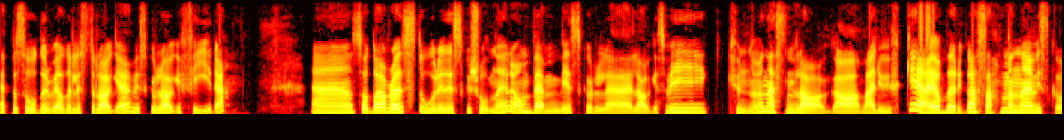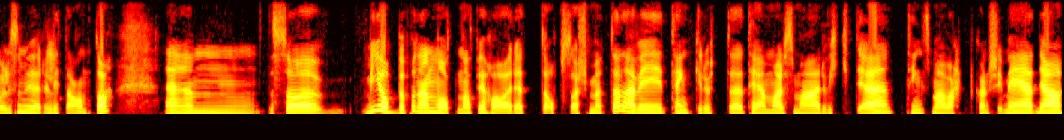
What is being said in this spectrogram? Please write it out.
episoder vi hadde lyst til å lage. Vi skulle lage fire. Eh, så da ble det store diskusjoner om hvem vi skulle lage. Så vi kunne jo nesten laga hver uke, jeg og Børge, altså. Men eh, vi skal jo liksom gjøre litt annet òg. Så vi jobber på den måten at vi har et oppstartsmøte der vi tenker ut eh, temaer som er viktige, ting som har vært kanskje i media.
